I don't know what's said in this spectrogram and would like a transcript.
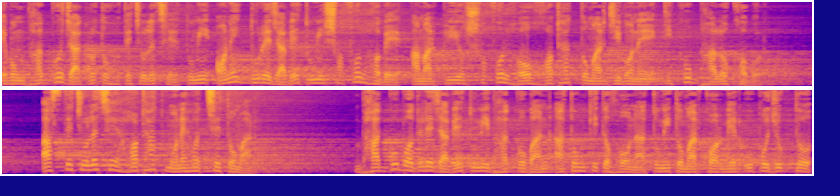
এবং ভাগ্য জাগ্রত হতে চলেছে। তুমি অনেক দূরে যাবে, তুমি সফল হবে। আমার প্রিয়, সফল হও। হঠাৎ তোমার জীবনে একটি খুব ভালো খবর। আসতে চলেছে হঠাৎ মনে হচ্ছে তোমার। ভাগ্য বদলে যাবে, তুমি ভাগ্যবান, আতঙ্কিত হও না, তুমি তোমার কর্মের উপযুক্ত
